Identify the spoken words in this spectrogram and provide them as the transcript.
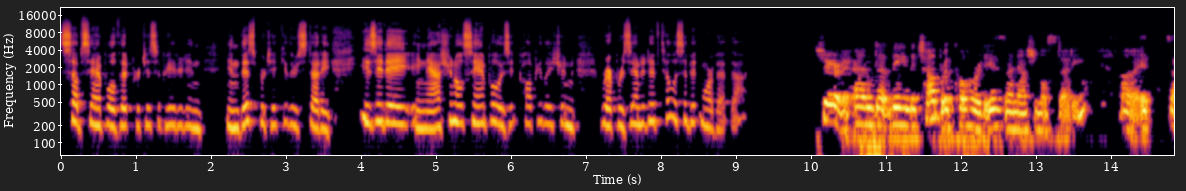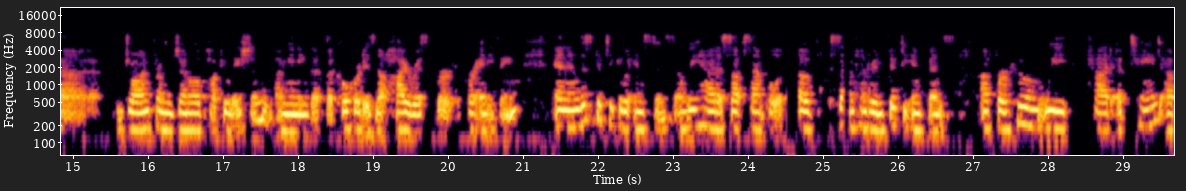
subsample that participated in, in this particular study. Is it a, a national sample? Is it population representative? Tell us a bit more about that. Sure. And uh, the, the childbirth cohort is a national study. Uh, it's uh, drawn from the general population, uh, meaning that the cohort is not high risk for, for anything. And in this particular instance, uh, we had a subsample of 750 infants uh, for whom we had obtained a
